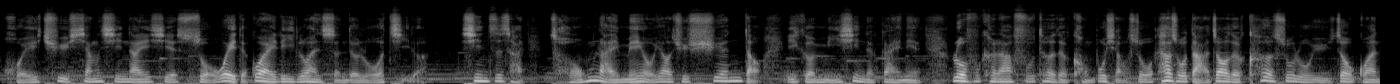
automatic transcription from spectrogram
回去相信那一些所谓的怪力乱神的逻辑了。新之彩从来没有要去宣导一个迷信的概念。洛夫克拉夫特的恐怖小说，他所打造的克苏鲁宇宙观，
